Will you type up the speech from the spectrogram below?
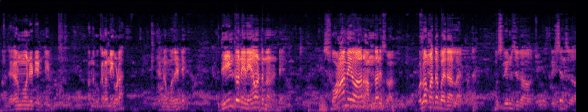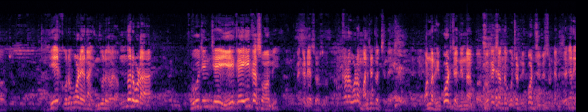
మన జగన్మోహన్ రెడ్డి టీం పందుకొక్కలన్నీ కూడా రెండో మొదటి దీంట్లో నేను ఏమంటున్నానంటే స్వామి వారు అందరి స్వామి. కుల మత భేదాలు లేకుండా ముస్లిమ్స్ కావచ్చు క్రిస్టియన్స్ కావచ్చు ఏ కులపోడైనా హిందువులు కావచ్చు అందరూ కూడా పూజించే ఏకైక స్వామి వెంకటేశ్వర స్వామి. అక్కడ కూడా మనసెట్ వచ్చింది. మొన్న రిపోర్ట్ నిన్న లోకేష్ అంతా కూర్చొని రిపోర్ట్ చూపిస్తుంటే నిజంగానే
